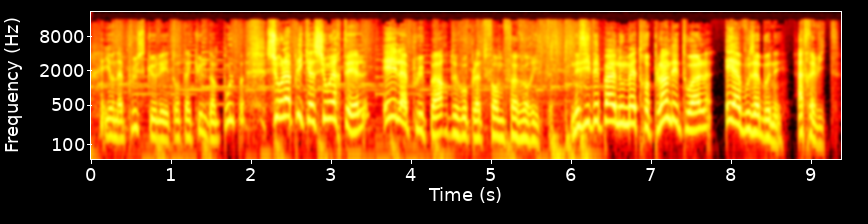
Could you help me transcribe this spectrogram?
il y en a plus que les tentacules d'un poulpe, sur l'application RTL et la plupart de vos plateformes favorites. N'hésitez pas à nous mettre plein d'étoiles et à vous abonner. A très vite.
